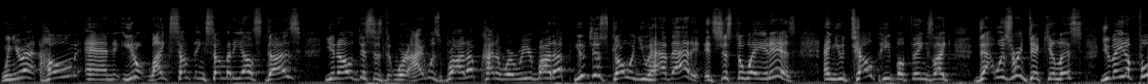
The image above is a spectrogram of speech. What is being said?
when you're at home and you don't like something somebody else does, you know, this is where I was brought up, kind of where we were brought up. You just go and you have at it. It's just the way it is. And you tell people things like, that was ridiculous. You made a fool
